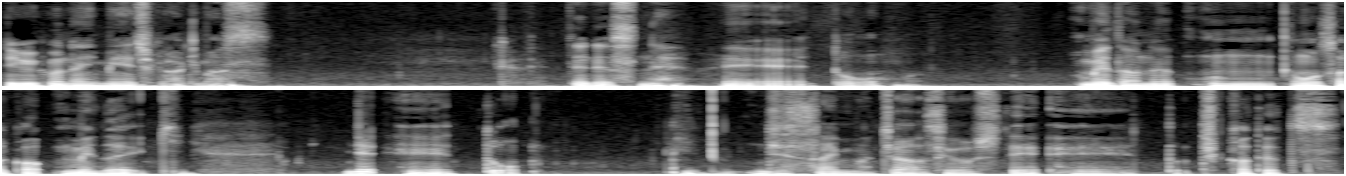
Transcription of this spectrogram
ていう風なイメージがあります。でですね、えーと、梅田の、うん、大阪梅田駅で、えーと、実際待ち合わせをして、えーと、地下鉄、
